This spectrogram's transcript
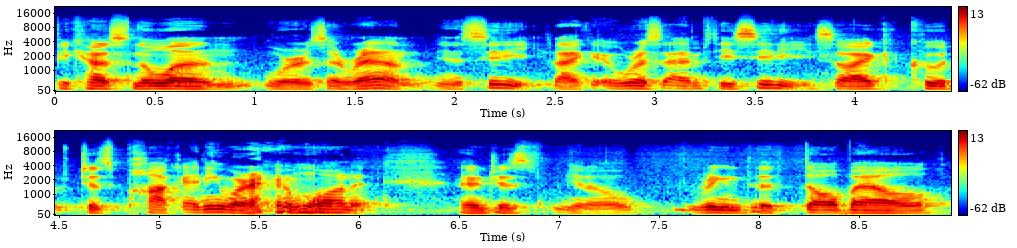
because no one was around in the city, like it was an empty city, so I could just park anywhere I wanted, and just you know ring the doorbell.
